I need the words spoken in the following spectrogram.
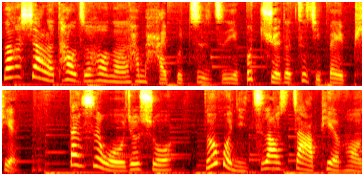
当下了套之后呢，他们还不自知，也不觉得自己被骗。但是我就说，如果你知道是诈骗哈，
